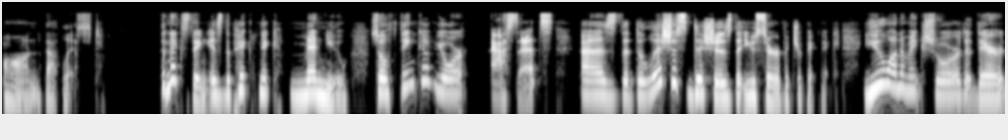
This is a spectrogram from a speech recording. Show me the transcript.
on that list. The next thing is the picnic menu. So think of your assets as the delicious dishes that you serve at your picnic. You want to make sure that they're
